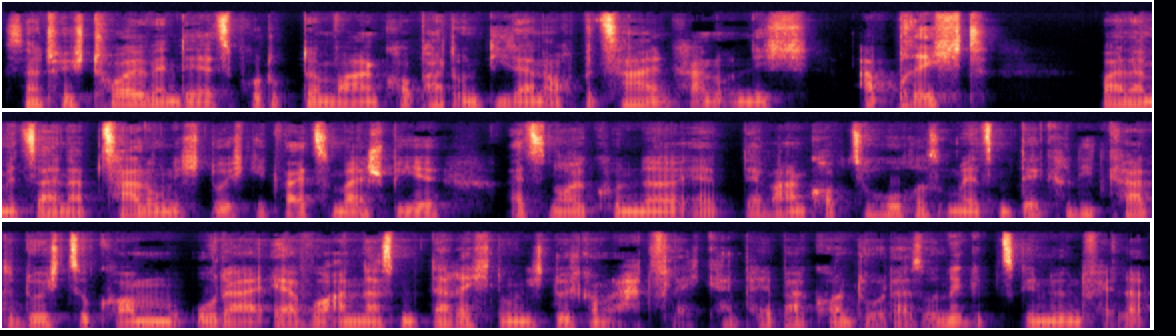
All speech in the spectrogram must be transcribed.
Ist natürlich toll, wenn der jetzt Produkte im Warenkorb hat und die dann auch bezahlen kann und nicht abbricht, weil er mit seiner Zahlung nicht durchgeht, weil zum Beispiel als Neukunde er, der Warenkorb zu hoch ist, um jetzt mit der Kreditkarte durchzukommen oder er woanders mit der Rechnung nicht durchkommt oder hat vielleicht kein PayPal-Konto oder so, ne? Gibt es genügend Fälle.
